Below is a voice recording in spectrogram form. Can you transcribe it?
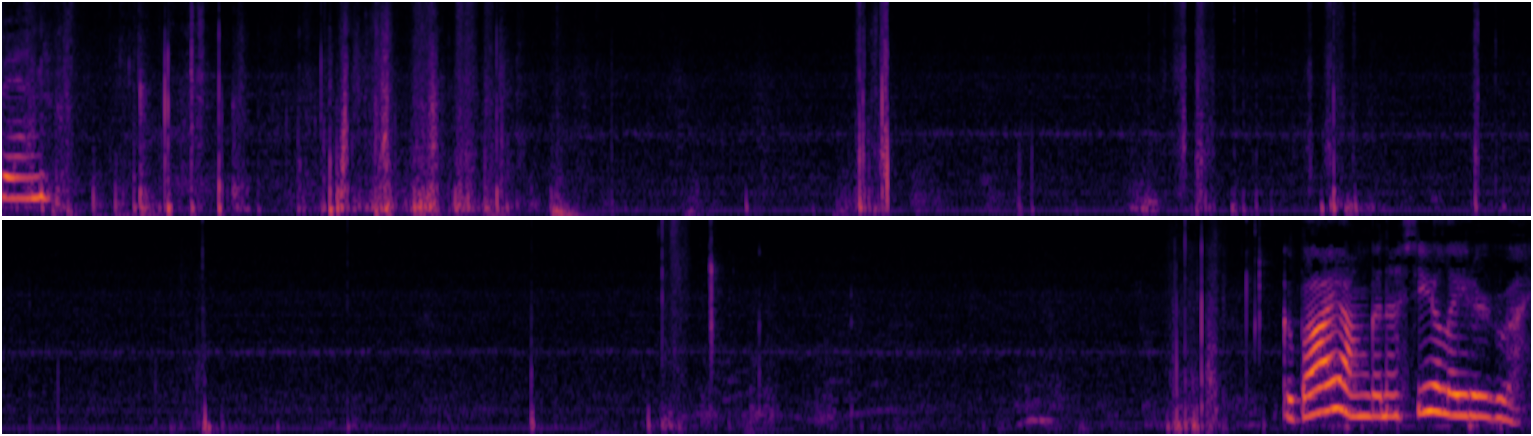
even Goodbye. I'm gonna see you later. Goodbye.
